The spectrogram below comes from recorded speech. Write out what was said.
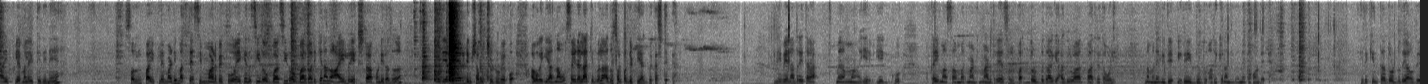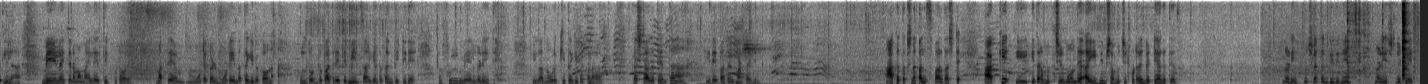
ಹೈ ಫ್ಲೇಮಲ್ಲೇ ಇಟ್ಟಿದ್ದೀನಿ. ಸ್ವಲ್ಪ ಐ ಫ್ಲೇಮ್ ಮಾಡಿ ಮತ್ತೆ ಸಿಮ್ ಮಾಡಬೇಕು, ಏಕೆಂದರೆ ಸೀದೋಗ್ಬಾ, ಸೀದೋಗ್ಬಾರ್ದು. ಅದಕ್ಕೆ ನಾನು ಆಯಿಲು ಎಕ್ಸ್ಟ್ರಾ ಹಾಕ್ಕೊಂಡಿರೋದು ಒಂದು ಎರಡು ನಿಮಿಷ ಮುಚ್ಚಿಟ್ಬಿಡ್ಬೇಕು ಅವಾಗ ಅದ್ ನಾವು ಸೈಡಲ್ಲಿ ಹಾಕಿದ್ವಲ್ಲ, ಅದು ಸ್ವಲ್ಪ ಗಟ್ಟಿ ಆಗಬೇಕಷ್ಟೆ. ನೀವೇನಾದರೂ ಈ ಥರ ಎಗ್ಗು ಕೈಮಾ ಸಾಂಬಾರು ಮಾಡಿ, ಮಾಡಿದ್ರೆ ಸ್ವಲ್ಪ ದೊಡ್ಡದಾಗಿ ಅಗಲವಾದ ಪಾತ್ರೆ ತೊಗೊಳ್ಳಿ. ನಮ್ಮ ಮನೇಲಿ ಇದೆ, ಇದೇ ಇದ್ದದ್ದು, ಅದಕ್ಕೆ ನಾನು ಇದನ್ನೇ ತೊಗೊಂಡೆ. ಇದಕ್ಕಿಂತ ದೊಡ್ಡದು ಯಾವುದೂ ಇರಲಿಲ್ಲ. ಮೇಲೈತೆ ನಮ್ಮಮ್ಮ ಎಲ್ಲ ಎತ್ತಿಟ್ಬಿಟ್ಟವ್ರೆ. ಮತ್ತು ಮೂಟೆ ಕಳ್, ಮೂಟೆಯಿಂದ ತೆಗಿಬೇಕು ಅವನ್ನ. ಫುಲ್ ದೊಡ್ಡ ಪಾತ್ರೆ ಐತೆ, ಮೀನು ಸಾರಿಗೆ ಅಂತ ತೆಗ್ದಿಟ್ಟಿದೆ. ಅದು ಫುಲ್ ಮೇಲುಗಡೆ ಐತೆ. ಈಗ ಅದನ್ನ ಹುಡುಕಿ ತೆಗಿಬೇಕಲ್ಲ, ಕಷ್ಟ ಆಗುತ್ತೆ ಅಂತ ಇದೇ ಪಾತ್ರೆಯಲ್ಲಿ ಮಾಡ್ತಾಯಿದ್ದೀನಿ ಹಾಕಿದ ತಕ್ಷಣ ಕಲಿಸ್ಬಾರ್ದು ಅಷ್ಟೇ. ಹಾಕಿ ಈ ಈ ಥರ ಮುಚ್ಚಿ, ಒಂದು ಐದು ನಿಮಿಷ ಮುಚ್ಚಿಟ್ಬಿಟ್ರೆ ಗಟ್ಟಿಯಾಗುತ್ತೆ ಅದು. ನೋಡಿ, ಮುಚ್ಚಳ ತೆಗ್ದಿದ್ದೀನಿ. ನೋಡಿ, ಎಷ್ಟು ಗಟ್ಟಿ ಆಯಿತು.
